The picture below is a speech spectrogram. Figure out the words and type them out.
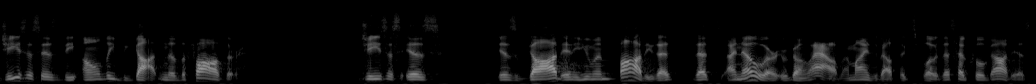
Jesus is the only begotten of the Father. Jesus is is God in a human body. That, that's, I know we're going, wow, my mind's about to explode. That's how cool God is.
